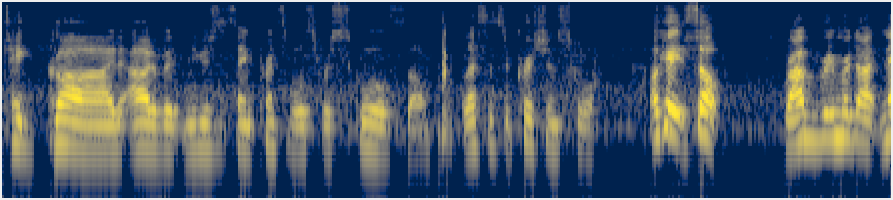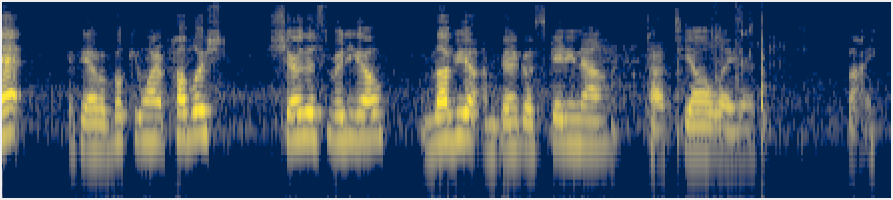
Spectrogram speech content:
take God out of it and use the same principles for schools. So, unless it's a Christian school. Okay, so, robinbremer.net. If you have a book you want to publish, share this video. Love you. I'm going to go skating now. Talk to y'all later. Bye.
